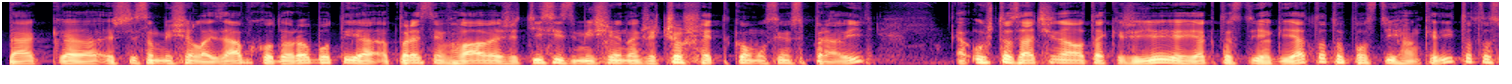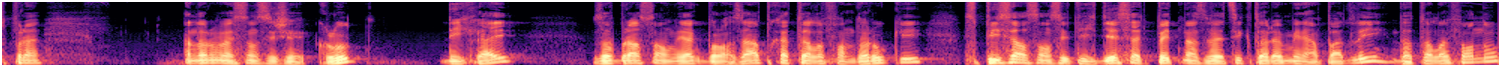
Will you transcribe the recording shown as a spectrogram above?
tak uh, ešte som išiel aj za do roboty a, a presne v hlave, že tisíc myšlienok, že čo všetko musím spraviť. A už to začínalo také, že je, je, jak, to, jak ja toto postíham, kedy toto spravím. A normálne som si, že kľud, dýchaj, Zobral som, jak bola zápcha, telefón do ruky, spísal som si tých 10-15 vecí, ktoré mi napadli do telefónu,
